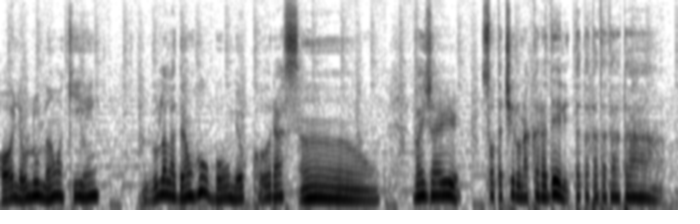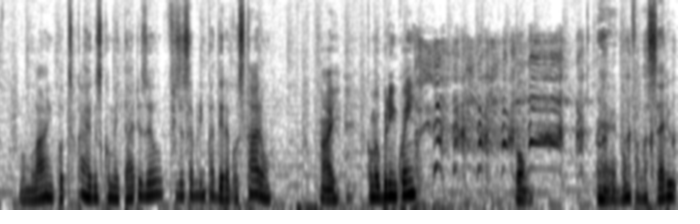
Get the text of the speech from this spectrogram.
Olha o Lulão aqui, hein? Lula ladrão roubou meu coração. Vai, Jair, solta tiro na cara dele. Tá, tá, tá, tá, tá, tá. Vamos lá, enquanto carrega os comentários, eu fiz essa brincadeira. Gostaram? Ai, como eu brinco, hein? Bom, é, vamos falar sério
